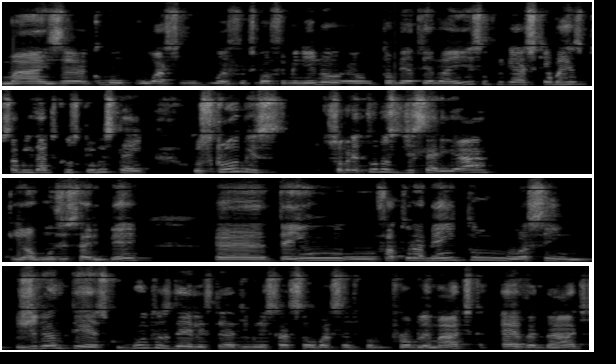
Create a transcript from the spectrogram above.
Mas, é, como o, o, futebol feminino, eu estou me atendo a isso porque acho que é uma responsabilidade que os clubes têm. Os clubes, sobretudo os de Série A e alguns de Série B, é, têm um, um, faturamento assim gigantesco. Muitos deles têm administração bastante problemática, é verdade.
